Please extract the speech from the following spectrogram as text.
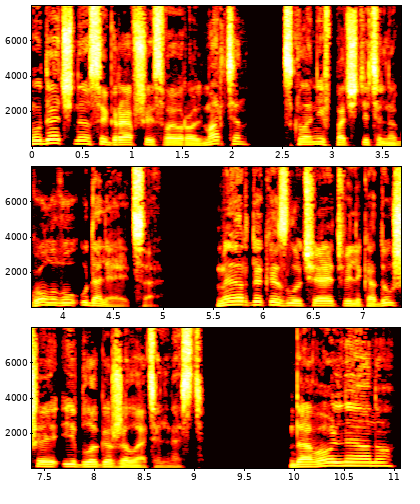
Удачно сыгравший свою роль Мартин, склонив почтительно голову, удаляется. Мердок излучает великодушие и благожелательность. «Довольно оно?»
